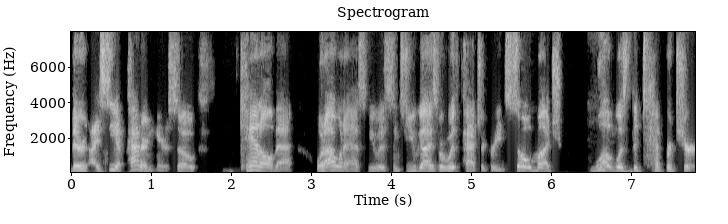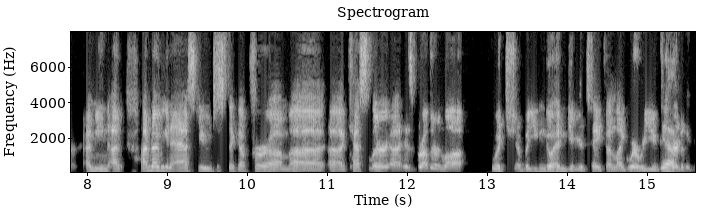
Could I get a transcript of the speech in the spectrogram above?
There, I see a pattern here. So, can all that what I want to ask you is, since you guys were with Patrick Reed so much, what was the temperature? I mean, I, am not even going to ask you to stick up for um, uh, uh, Kessler, uh, his brother-in-law, which, but you can go ahead and give your take on like where were you compared yeah. to the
